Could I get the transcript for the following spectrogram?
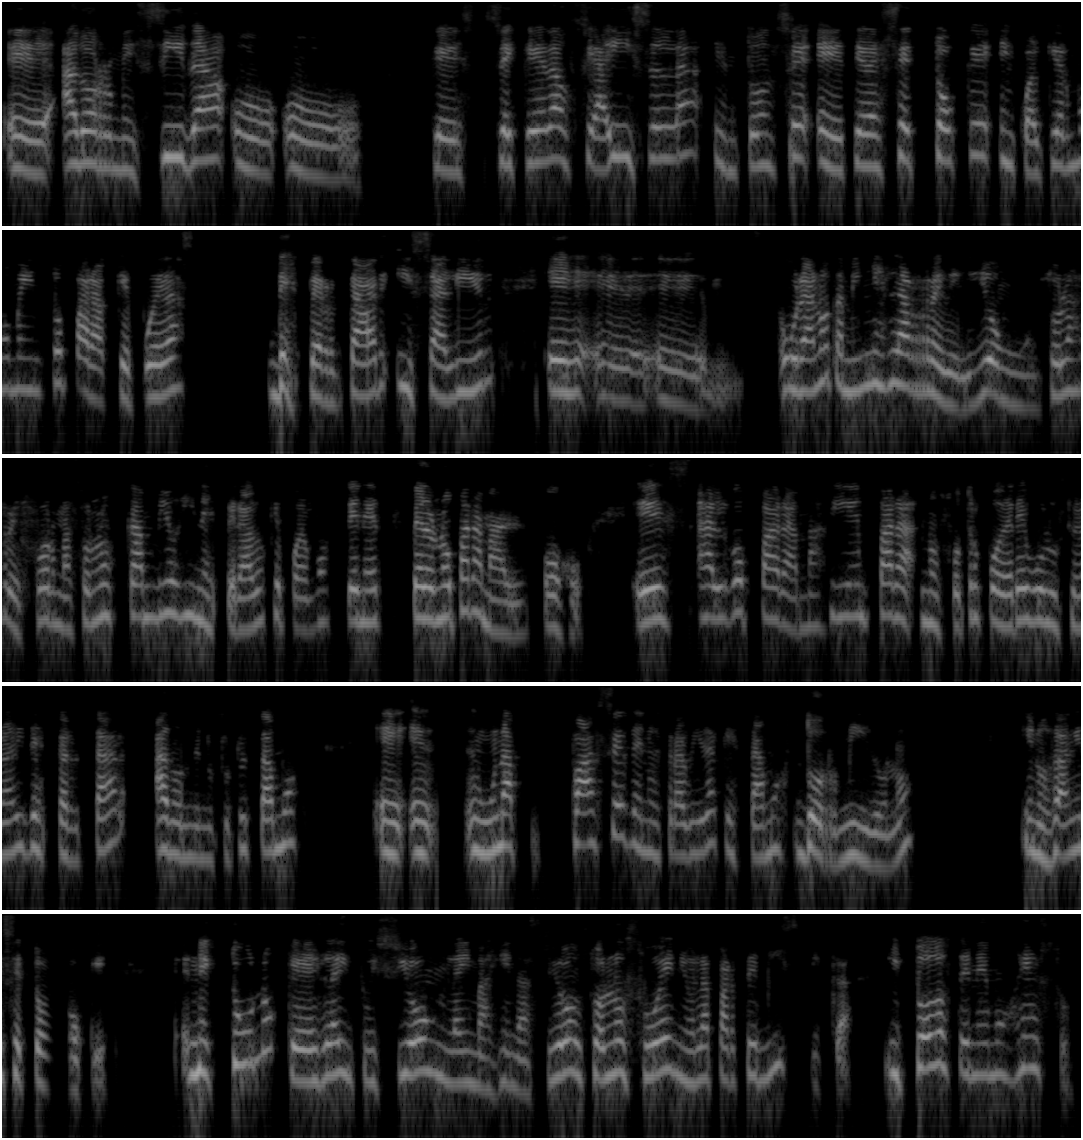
eh, adormecida o, que se queda o se aísla, entonces eh, te da ese toque en cualquier momento para que puedas despertar y salir. Urano también es la rebelión, son las reformas, son los cambios inesperados que podemos tener, pero no para mal, ojo, es algo para más bien para nosotros poder evolucionar y despertar a donde nosotros estamos en una fase de nuestra vida que estamos dormidos, ¿no? Y nos dan ese toque. Neptuno, que es la intuición, la imaginación, son los sueños, la parte mística, y todos tenemos eso.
